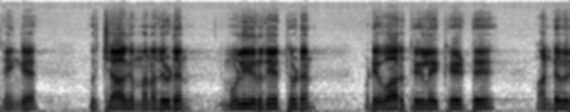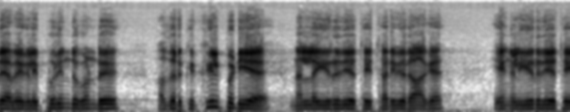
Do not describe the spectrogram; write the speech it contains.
செய்யுங்க. உற்சாக மனதுடன் மொழி இருதயத்துடன் உடைய வார்த்தைகளை கேட்டு ஆண்டவரே அவைகளை புரிந்து கொண்டு அதற்கு கீழ்ப்படிய நல்ல இருதயத்தை தருவீராக. எங்கள் இருதயத்தை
